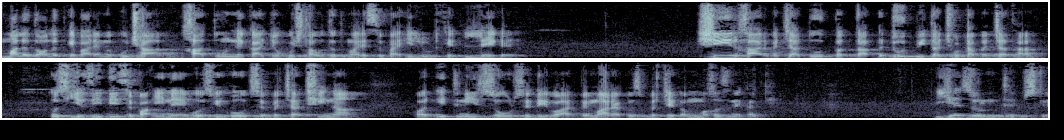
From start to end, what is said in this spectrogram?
مال و دولت کے بارے میں پوچھا۔ خاتون نے کہا، جو کچھ تھا وہ تو تمہارے سپاہی لوٹ کے لے گئے۔ شیر خار بچہ دودھ پتا، دودھ پیتا چھوٹا بچہ تھا۔ اس یزیدی سپاہی نے وہ اس کی گود سے بچہ چھینا اور اتنی زور سے دیوار پہ مارا کہ اس بچے کا مغز نکل گیا۔ یہ ظلم تھے اس کے۔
